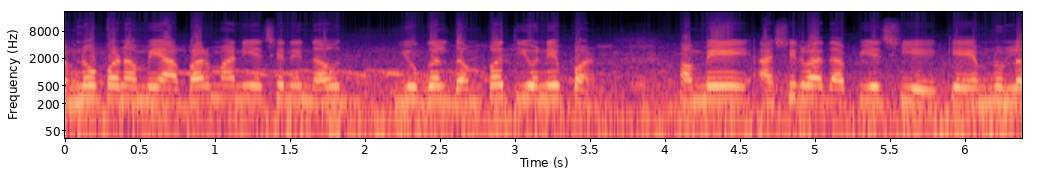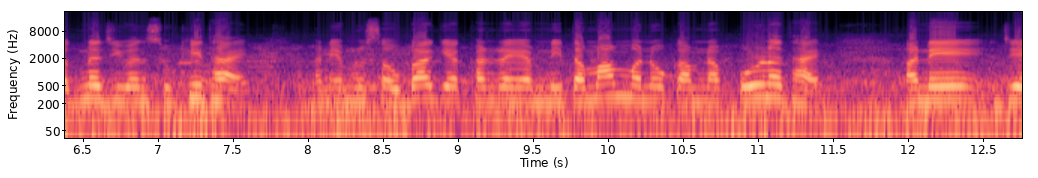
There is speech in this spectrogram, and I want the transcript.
એમનો પણ અમે આભાર માનીએ છીએ અને નવયુગલ દંપતીઓને પણ અમે આશીર્વાદ આપીએ છીએ કે એમનું લગ્ન જીવન સુખી થાય અને એમનું સૌભાગ્ય અખંડ રહે, એમની તમામ મનોકામના પૂર્ણ થાય અને જે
